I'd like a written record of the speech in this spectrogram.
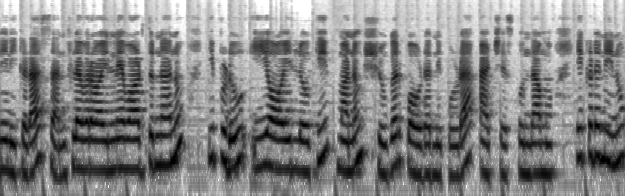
నేను ఇక్కడ సన్ఫ్లవర్ ఆయిల్నే వాడుతున్నాను. ఇప్పుడు ఈ ఆయిల్లోకి మనం షుగర్ పౌడర్ని కూడా యాడ్ చేసుకుందాము. ఇక్కడ నేను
